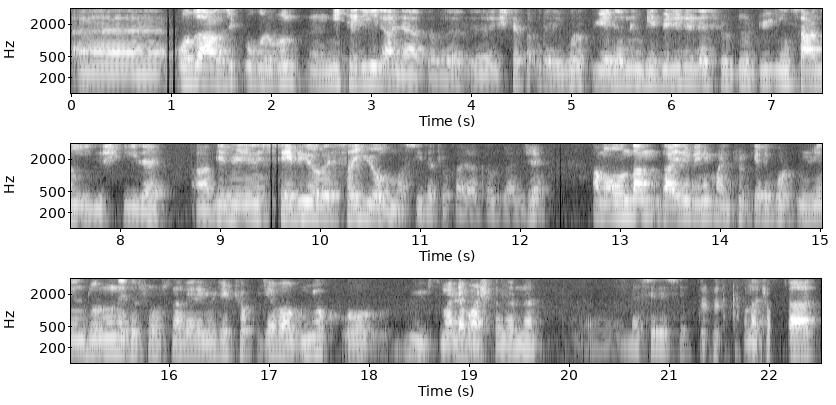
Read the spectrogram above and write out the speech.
ee, o da azıcık o grubun e, niteliğiyle alakalı, e, işte e, grup üyelerinin birbiriyle sürdürdüğü insani ilişkiyle, birbirini seviyor ve sayıyor olmasıyla çok alakalı bence. Ama ondan gayrı benim hani Türkiye'de grup müziğinin durumu nedir sorusuna verebilecek çok bir cevabım yok. O büyük ihtimalle başkalarının meselesi. Ona çok daha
